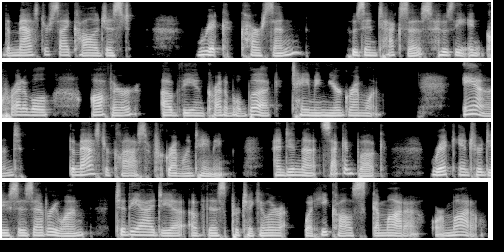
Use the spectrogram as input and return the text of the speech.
the master psychologist Rick Carson, who's in Texas, who's the incredible author of the incredible book, Taming Your Gremlin, and the masterclass for gremlin taming. And in that second book, Rick introduces everyone to the idea of this particular, what he calls schemata or model.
